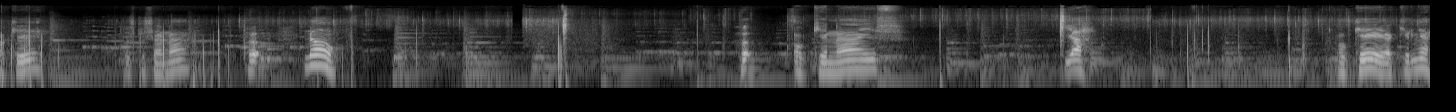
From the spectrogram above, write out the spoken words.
Oke. Terus ke sana. Ho. No. Ho. Oke, nice. Yah. Oke, akhirnya.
